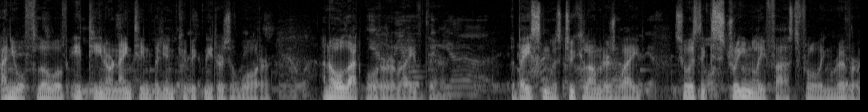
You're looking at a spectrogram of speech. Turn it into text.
annual flow of 18 or 19 billion cubic meters of water, and all that water arrived there. The basin was two kilometers wide, so it was an extremely fast flowing river,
